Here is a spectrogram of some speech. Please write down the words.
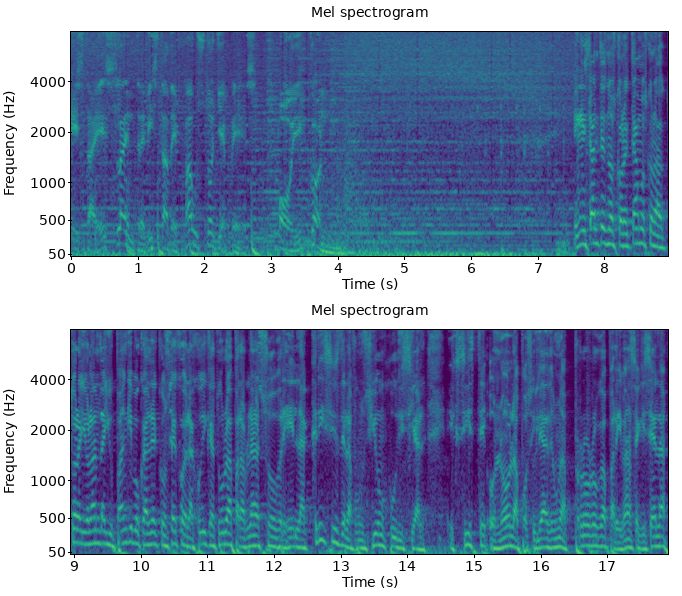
Esta es la entrevista de Fausto Yepes, hoy con... En instantes nos conectamos con la doctora Yolanda Yupanqui, vocal del Consejo de la Judicatura, para hablar sobre la crisis de la función judicial. ¿Existe o no la posibilidad de una prórroga para Iván Sequicela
